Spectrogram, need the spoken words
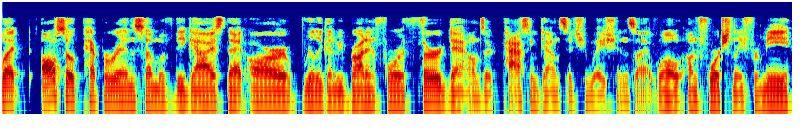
but also pepper in some of the guys that are really going to be brought in for third downs or passing down situations. I, well, unfortunately for me,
